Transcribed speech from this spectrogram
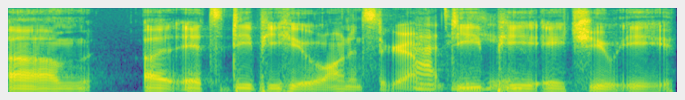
Um, uh, it's DP Hue on Instagram. At D P H U E.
